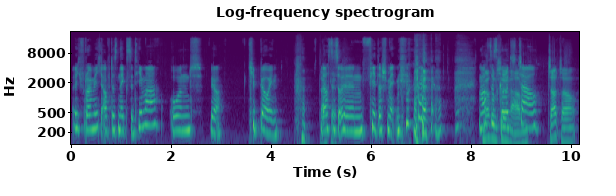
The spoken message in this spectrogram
Ich freue mich auf das nächste Thema und ja, keep going. Lasst es euren Väter schmecken. Macht es gut. Ciao. Ciao, ciao.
